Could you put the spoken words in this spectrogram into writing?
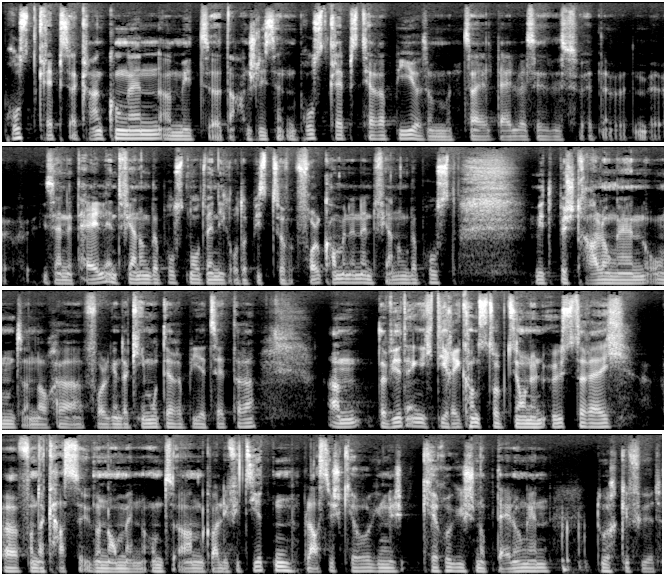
Brustkrebserkrankungen äh, mit der anschließenden Brustkrebstherapie, also teilweise ist eine Teilentfernung der Brust notwendig oder bis zur vollkommenen Entfernung der Brust mit Bestrahlungen und nachher folgender Chemotherapie etc. Ähm, da wird eigentlich die Rekonstruktion in Österreich äh, von der Kasse übernommen und an qualifizierten plastisch-chirurgischen Abteilungen durchgeführt.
